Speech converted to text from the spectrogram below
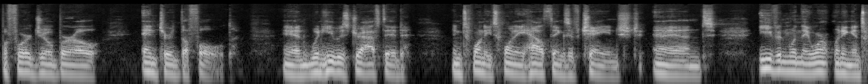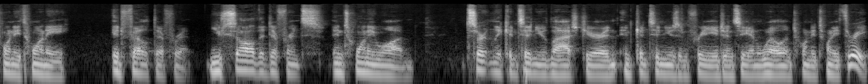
before Joe Burrow entered the fold, and when he was drafted in 2020 how things have changed. And even when they weren't winning in 2020 it felt different. You saw the difference in 21 it certainly continued last year and, and continues in free agency and will in 2023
